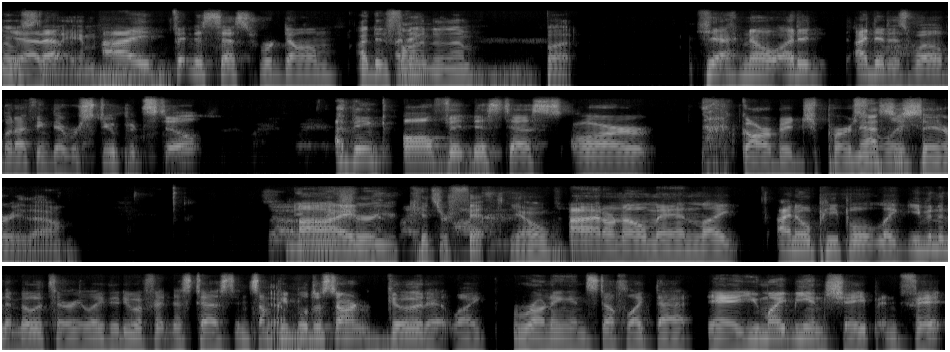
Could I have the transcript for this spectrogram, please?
That was yeah. That lame I fitness tests were dumb. i did I fine think- in them but Yeah, no, I did I did as well, but I think they were stupid still. I think all fitness tests are garbage personally. necessary though you need to make I- sure your kids are fit yo I don't know, man. Like I know people like even in the military, like they do a fitness test, and some Yeah. people just aren't good at like running and stuff like that. Yeah, you might be in shape and fit,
